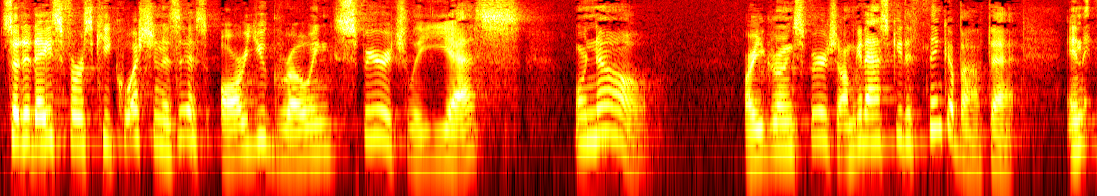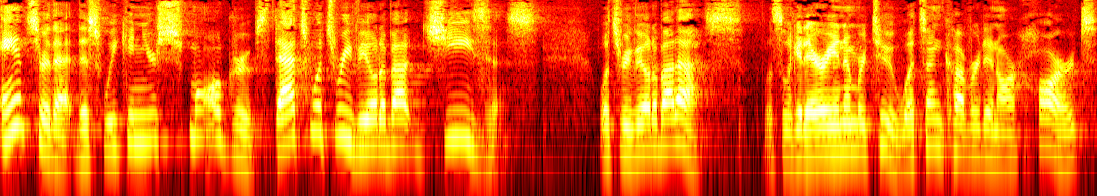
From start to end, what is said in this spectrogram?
So today's first key question is this Are you growing spiritually? Yes or no? Are you growing spiritually? I'm going to ask you to think about that and answer that this week in your small groups. That's what's revealed about Jesus. What's revealed about us? Let's look at area number two. What's uncovered in our hearts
